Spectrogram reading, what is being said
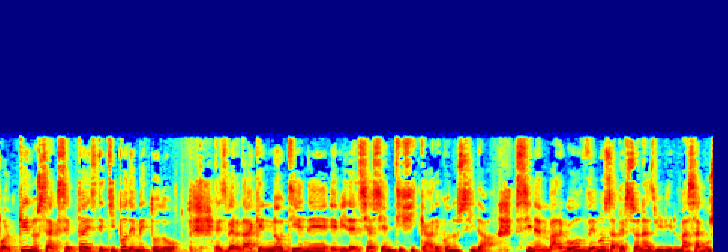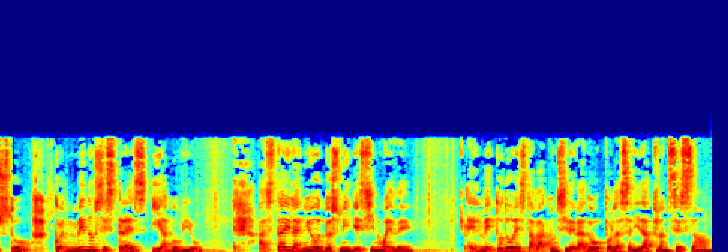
¿por qué no se acepta este tipo de método? Es verdad que no tiene evidencia científica reconocida. Sin embargo, vemos a personas vivir más a gusto, con menos estrés y agobio. Hasta el año 2019, el método estaba considerado por la sanidad francesa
